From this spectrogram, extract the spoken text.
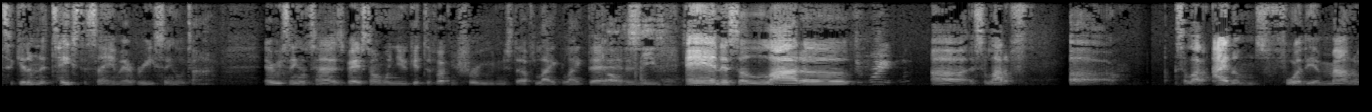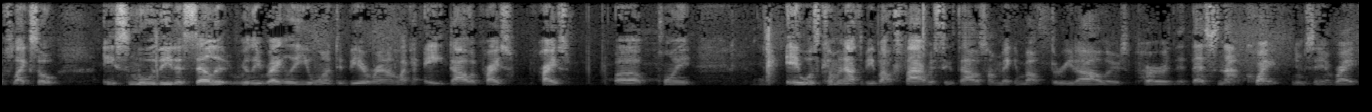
to get them to taste the same every single time. Every single time is based on when you get the fucking fruit and stuff like like that. Oh, the And- seasons. and it's a lot of uh, it's a lot of uh, it's a lot of items for the amount of like so a smoothie to sell it really regularly you want it to be around like an eight dollar price price uh, point it was coming out to be about five or six dollars so i'm making about three dollars per that, that's not quite you know what i'm saying right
